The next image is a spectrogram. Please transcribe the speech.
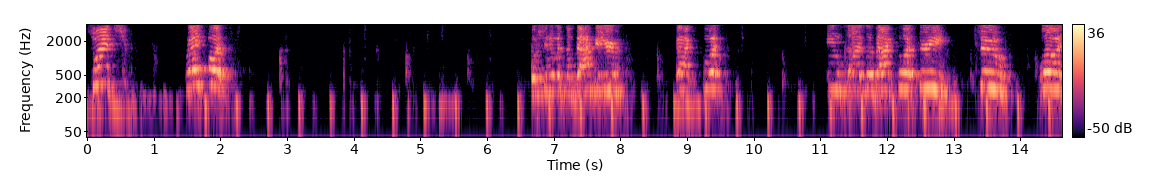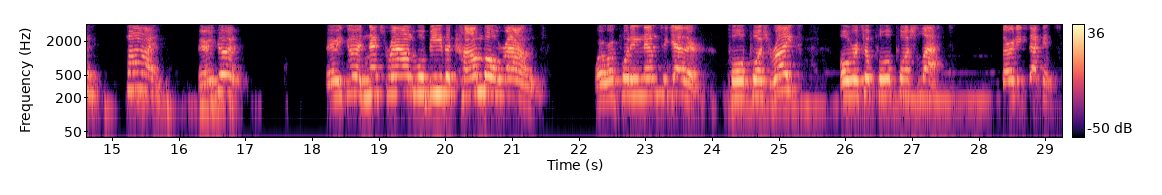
Switch. Right foot. Pushing it with the back of your back foot. Inside the back foot. Three, two, one, time. Very good. Very good. Next round will be the combo round where we're putting them together. Pull, push right, over to pull, push left. 30 seconds.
